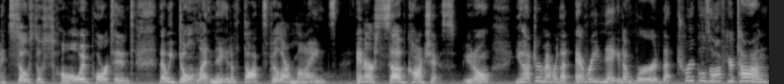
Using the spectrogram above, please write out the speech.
It's so, so, so important that we don't let negative thoughts fill our minds and our subconscious. You know, you have to remember that every negative word that trickles off your tongue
